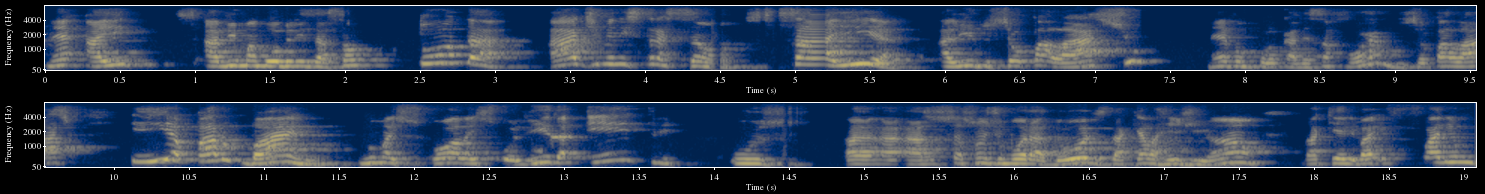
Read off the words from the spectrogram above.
né? aí havia uma mobilização, toda a administração saía ali do seu palácio, né? vamos colocar dessa forma, do seu palácio, e ia para o bairro, numa escola escolhida entre os, a, as associações de moradores daquela região, daquele fariam,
